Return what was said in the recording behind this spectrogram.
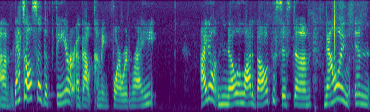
Um, that's also the fear about coming forward, right? I don't know a lot about the system. Now I'm in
